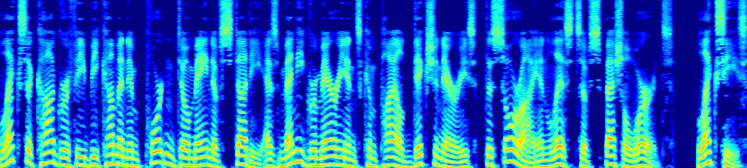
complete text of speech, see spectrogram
Lexicography become an important domain of study as many grammarians compiled dictionaries, thesauri and lists of special words lexeis,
